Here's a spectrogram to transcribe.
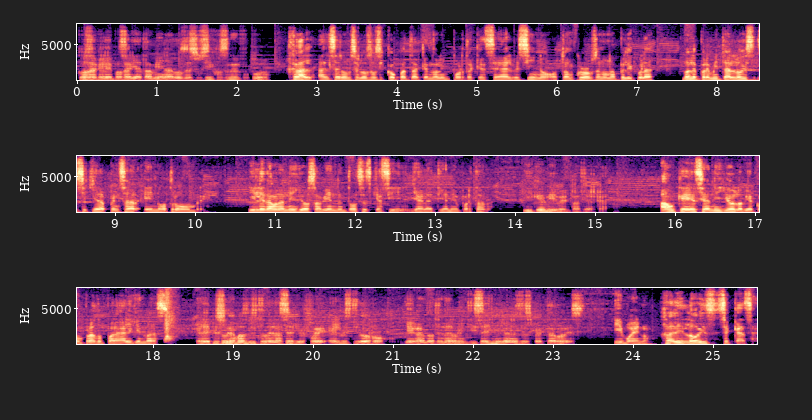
Cosa que le pasaría también a dos de sus hijos en el futuro. Hal, al ser un celoso psicópata que no le importa que sea el vecino o Tom Cruise en una película, no le permite a Lois siquiera pensar en otro hombre. Y le da un anillo sabiendo entonces que así ya la tiene apartada y que vive el patriarcado. Aunque ese anillo lo había comprado para alguien más. El episodio más visto de la serie fue El vestido rojo, llegando a tener 26 millones de espectadores. Y bueno, Hal y Lois se casan.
